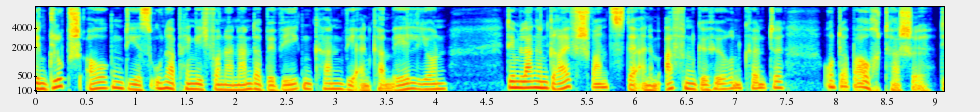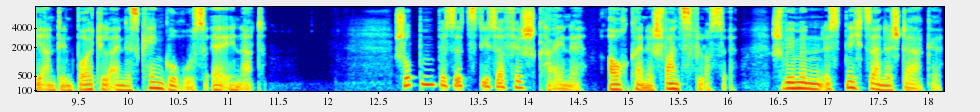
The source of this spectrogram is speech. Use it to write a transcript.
den Glubschaugen, die es unabhängig voneinander bewegen kann wie ein Chamäleon, dem langen Greifschwanz, der einem Affen gehören könnte, und der Bauchtasche, die an den Beutel eines Kängurus erinnert. Schuppen besitzt dieser Fisch keine, auch keine Schwanzflosse. Schwimmen ist nicht seine Stärke.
